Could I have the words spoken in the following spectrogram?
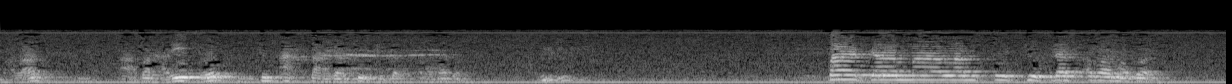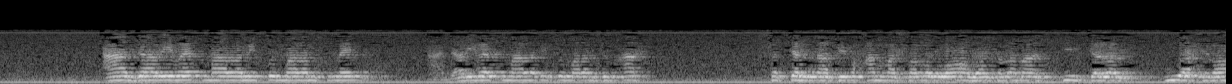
malam apa hari Jumat tanggal 17 Ramadan. Pada malam 17 Ramadan ada riwayat malam itu malam Senin, ada riwayat malam itu malam Jumat. Sejak Nabi Muhammad Sallallahu Alaihi Wasallam di dalam gua Hira,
